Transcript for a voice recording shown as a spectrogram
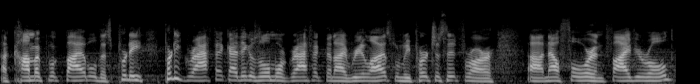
a comic book Bible that's pretty, pretty graphic. I think it was a little more graphic than I realized when we purchased it for our uh, now four and five year old.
